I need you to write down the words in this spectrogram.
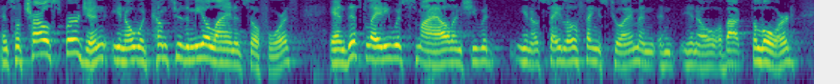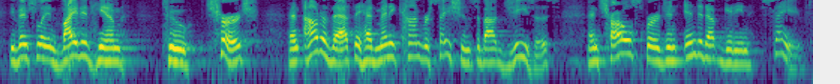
And so Charles Spurgeon, you know, would come through the meal line and so forth, and this lady would smile and she would, you know, say little things to him and, and you know, about the Lord. Eventually invited him to church, and out of that, they had many conversations about Jesus and Charles Spurgeon ended up getting saved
